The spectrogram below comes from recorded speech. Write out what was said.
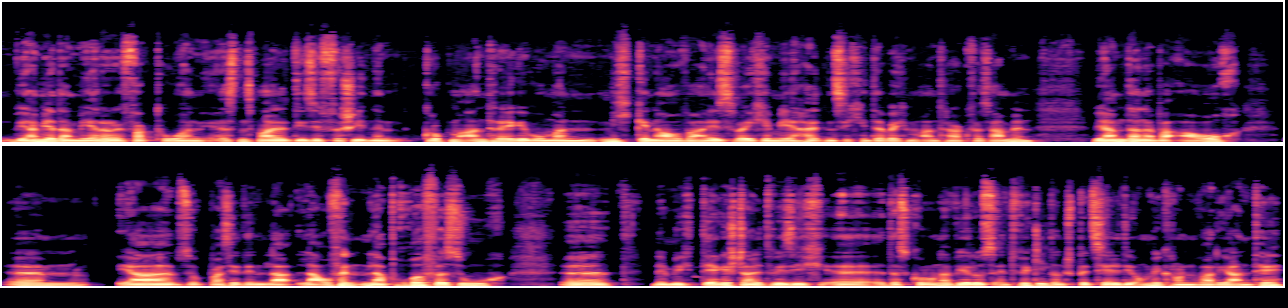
Wir haben ja da mehrere Faktoren. Erstens mal diese verschiedenen Gruppenanträge, wo man nicht genau weiß, welche Mehrheiten sich hinter welchem Antrag versammeln. Wir haben dann aber auch ähm, ja so quasi den la laufenden Laborversuch, äh, nämlich der Gestalt, wie sich äh, das Coronavirus entwickelt und speziell die Omikron-Variante.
